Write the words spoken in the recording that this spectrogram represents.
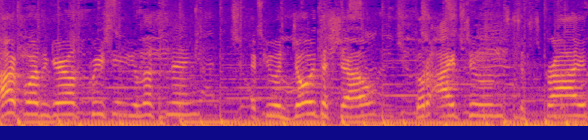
All right, boys and girls, appreciate you listening. If you enjoyed the show, go to iTunes, subscribe,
